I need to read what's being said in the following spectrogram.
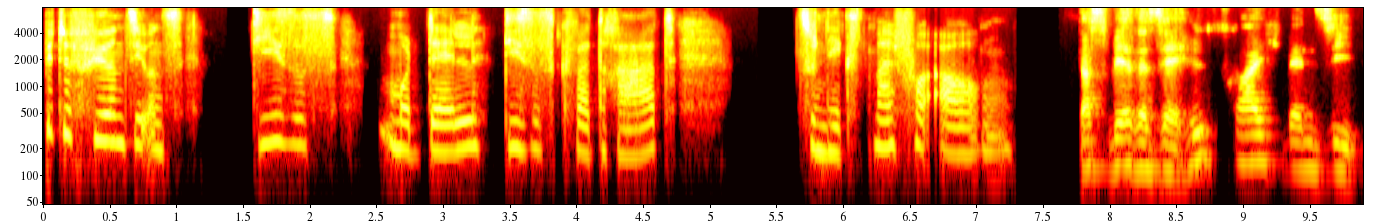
Bitte führen Sie uns dieses Modell, dieses Quadrat zunächst mal vor Augen. Das wäre sehr hilfreich, wenn Sie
